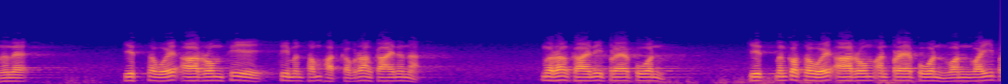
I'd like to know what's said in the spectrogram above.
นั่นแหละ จิตเสวยอารมณ์ที่ที่มันสัมผัสกับร่างกายนั่นน่ะ เมื่อร่างกายนี้แปรปวน จิตมันก็เสวยอารมณ์อันแปรปวนวันไหวไป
